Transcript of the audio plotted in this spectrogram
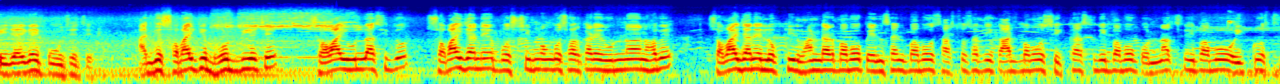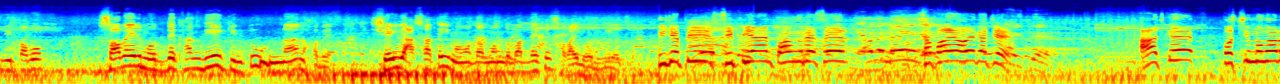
এই জায়গায় পৌঁছেছে। আজকে সবাইকে ভোট দিয়েছে সবাই উল্লাসিত, সবাই জানে পশ্চিমবঙ্গ সরকারের উন্নয়ন হবে, সবাই জানে লক্ষ্মীর ভাণ্ডার পাবো, পেনশন পাবো, স্বাস্থ্যসাথী কার্ড পাবো, শিক্ষাশ্রী পাবো, কন্যাশ্রী পাবো, ঐক্যশ্রী পাবো, সবের মধ্যেখান দিয়েই কিন্তু উন্নয়ন হবে। সেই আশাতেই মমতা বন্দ্যোপাধ্যায়কে সবাই ভোট দিয়েছে। বিজেপি, সিপিএম, কংগ্রেসের সাফায়া হয়ে গেছে। আজকে পশ্চিমবঙ্গের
